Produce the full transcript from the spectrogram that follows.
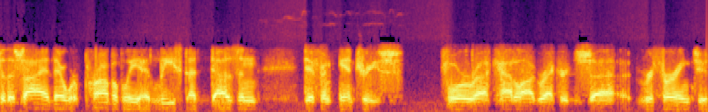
to the side, there were probably at least a dozen different entries for uh, catalog records uh, referring to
